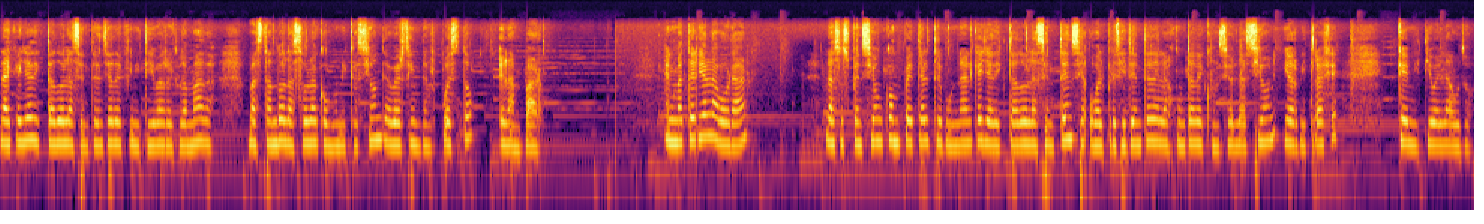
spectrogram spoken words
la que haya dictado la sentencia definitiva reclamada, bastando la sola comunicación de haberse interpuesto el amparo. En materia laboral, la suspensión compete al tribunal que haya dictado la sentencia o al presidente de la Junta de Conciliación y Arbitraje que emitió el laudo,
